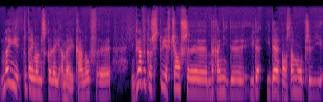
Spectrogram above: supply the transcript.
No i tutaj mamy z kolei Amerykanów. Gra wykorzystuje wciąż e, e, ideę tą samą, czyli e,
